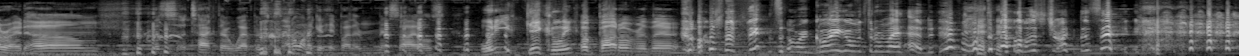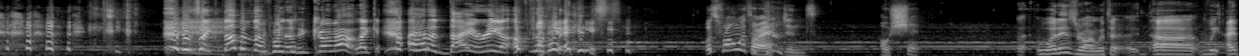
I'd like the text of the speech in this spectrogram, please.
All right. Um, let's attack their weapons. 'cause I don't want to get hit by their missiles. What are you giggling about over there? All the things that were going over through my head. What the hell I was trying to say? It's like none of them wanted to come out. Like I had a diarrhea of the face. What's wrong with our engines? Oh shit. Uh, what is wrong with it? Uh, we I.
